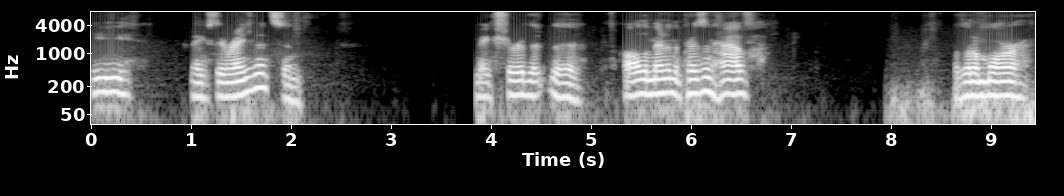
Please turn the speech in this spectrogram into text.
he makes the arrangements and makes sure that the all the men in the prison have a little more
